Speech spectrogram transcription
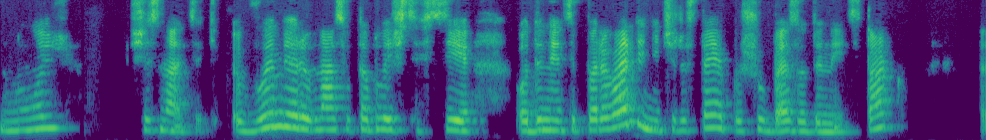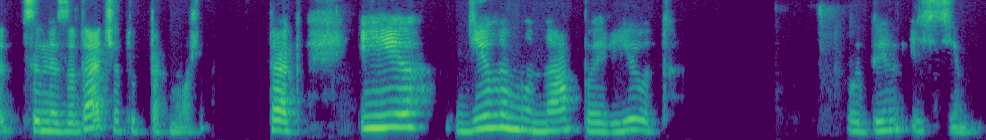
0,16. Виміри в нас у табличці всі одиниці переведені, через те я пишу без одиниць, так? Це не задача, тут так можна. Так, і ділимо на період 1,7.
